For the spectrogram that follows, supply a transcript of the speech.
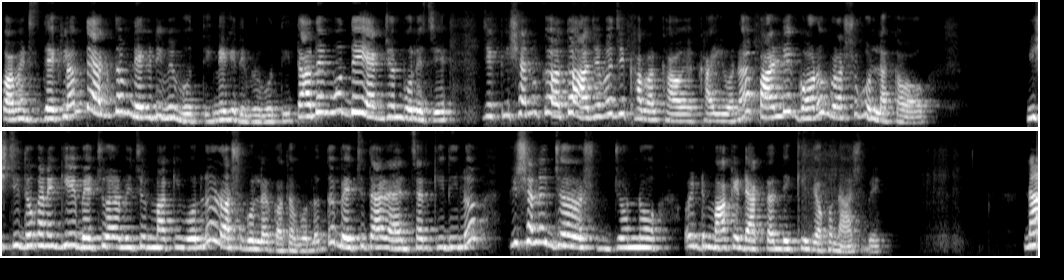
কমেন্টস দেখলাম তো একদম নেগেটিভে ভর্তি নেগেটিভে ভর্তি। তাদের মধ্যেই একজন বলেছে যে, কৃষাণুকে অত আজে বাজে খাবার খাওয়া, খাইও না, পারলে গরম রসগোল্লা খাওয়াও। মিষ্টির দোকানে গিয়ে বেচু আর বেচুর মা কি বলল? রসগোল্লার কথা বলল। তো বেচু তার অ্যান্সার কি দিল? কৃষাণের জন্য ওই মাকে ডাক্তার দেখিয়ে যখন আসবে। না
